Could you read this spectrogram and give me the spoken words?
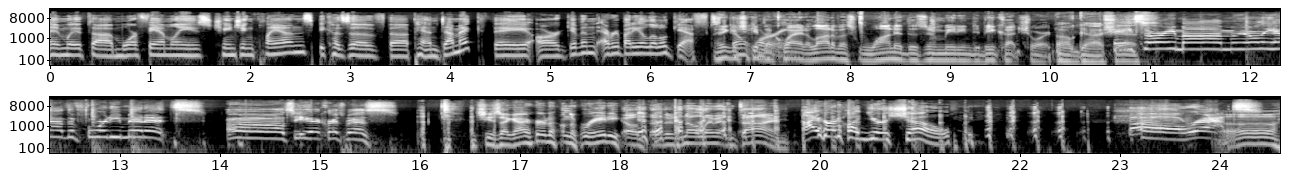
And with uh, more families changing plans because of the pandemic, they are giving everybody a little gift. I think Don't should keep worry. that quiet. A lot of us wanted the Zoom meeting to be cut short. oh, gosh. Hey, yes. sorry, mom. We only have the 40 minutes. Oh, I'll see you at Christmas. And she's like, I heard on the radio that there's no limit in time. I heard on your show. Oh, rats. Uh,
